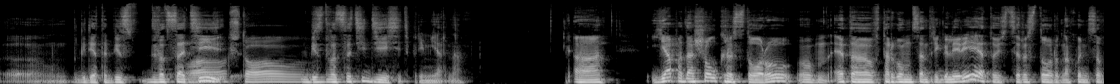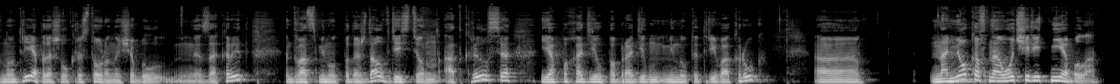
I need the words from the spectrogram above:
э, где-то без 20... Вау, что? Без 20 10 примерно. Я подошел к рестору, это в торговом центре галерея, то есть рестор находится внутри, я подошел к рестору, он еще был закрыт, 20 минут подождал, в 10 он открылся, я походил, побродил минуты три вокруг, намеков на очередь не было,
